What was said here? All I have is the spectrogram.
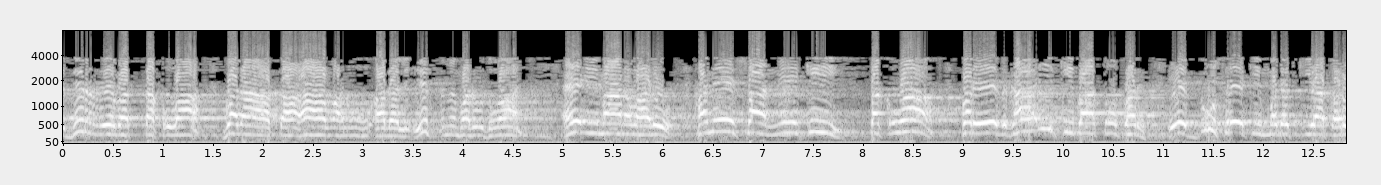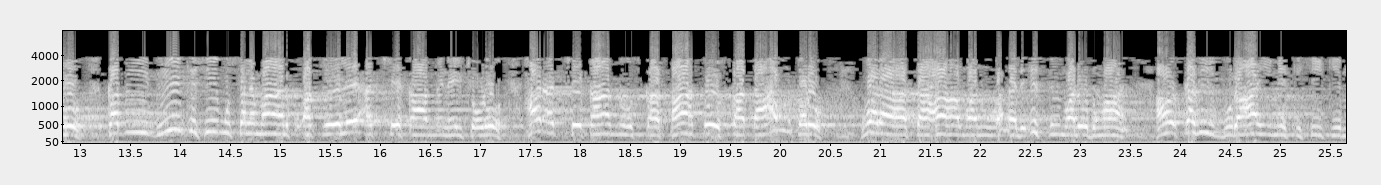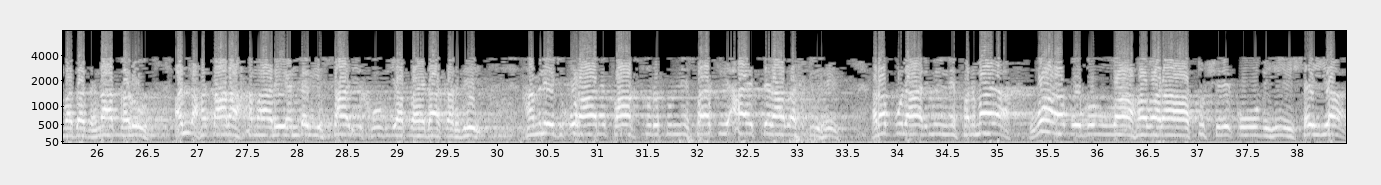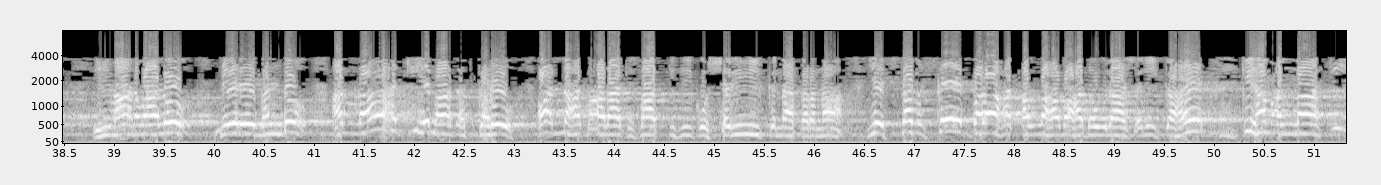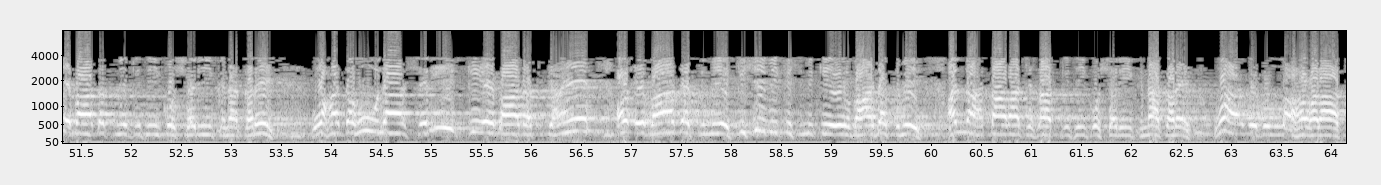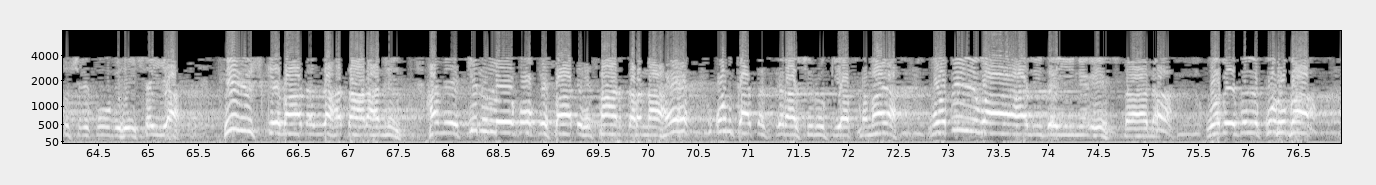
و تقوا ولا تعاون علی الاثم والعدوان۔ اے ایمان والو، ہمیشہ نیکی تکوا پرہیزگاری کی باتوں پر ایک دوسرے کی مدد کیا کرو۔ کبھی بھی کسی مسلمان کو اکیلے اچھے کام میں نہیں چھوڑو۔ ہر اچھے کام میں اس کا ساتھ دو، اس کا تعاون کرو۔ ورا تعاون اسم ودمان اور کبھی برائی میں کسی کی مدد نہ کرو۔ اللہ تعالی ہمارے اندر یہ ساری خوبیاں پیدا کر دے۔ ہم نے قرآن پاک صورت النساء کی آیت تلاوت کی ہے۔ رب العالمین نے فرمایا وعبد اللہ ورا تشرکو بھی شیا ایمان والو، میرے بندو اللہ کی عبادت کرو اور اللہ تعالیٰ کے ساتھ کسی کو شریک نہ کرنا۔ یہ سب سے بڑا حق اللہ وحد اللہ شریک کا ہے کہ ہم اللہ کی عبادت میں کسی کو شریک نہ کریں۔ وحدہ لا شریک کی عبادت کریں اور عبادت میں، کسی بھی قسم کی عبادت میں اللہ تعالیٰ کے ساتھ کسی کو شریک نہ کرے. وہ اللہ والا تشرکو بھی سیاح پھر اس کے بعد اللہ تعالیٰ نے ہمیں کن لوگوں کے ساتھ احسان کرنا ہے؟ ان کا تذکرہ شروع کیا، فرمایا وہ بل والدین احسانہ وہ بے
